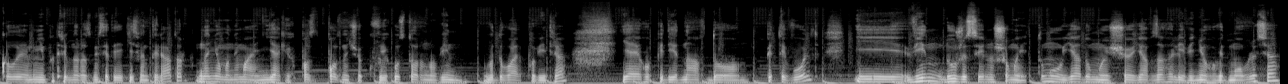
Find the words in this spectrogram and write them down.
коли мені потрібно розмістити якийсь вентилятор. На ньому немає ніяких поз- позначок, в яку сторону він видуває повітря. Я його під'єднав до 5 вольт, і він дуже сильно шумить. Тому я думаю, що я взагалі від нього відмовлюся.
